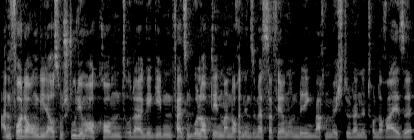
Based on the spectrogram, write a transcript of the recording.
Anforderung, die da aus dem Studium auch kommt oder gegebenenfalls ein Urlaub, den man noch in den Semesterferien unbedingt machen möchte oder eine tolle Reise,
